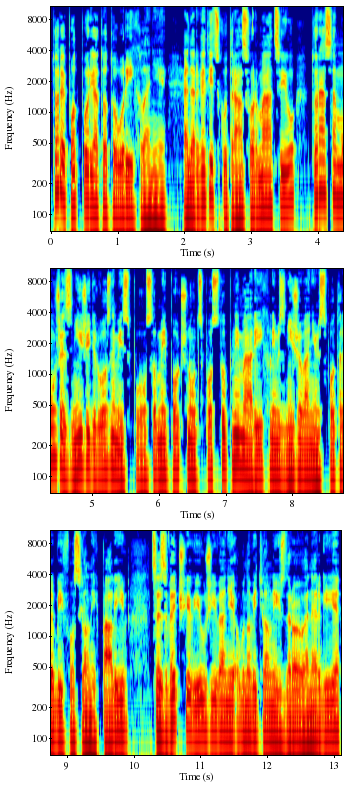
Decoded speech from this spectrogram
ktoré podporia toto urýchlenie, energetickú transformáciu, ktorá sa môže znížiť rôznymi spôsobmi počnúť s postupným a rýchlým znižovaním spotreby fosílnych palív cez väčšie využívanie obnoviteľných zdrojov energie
